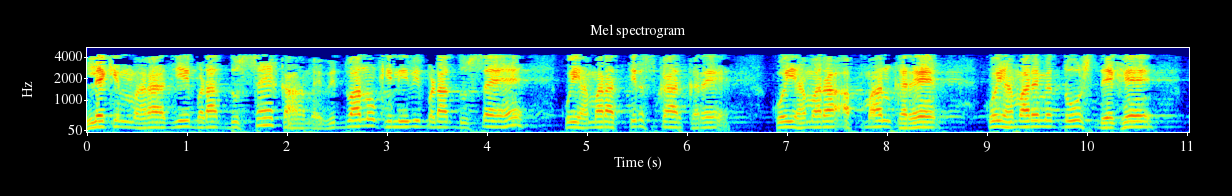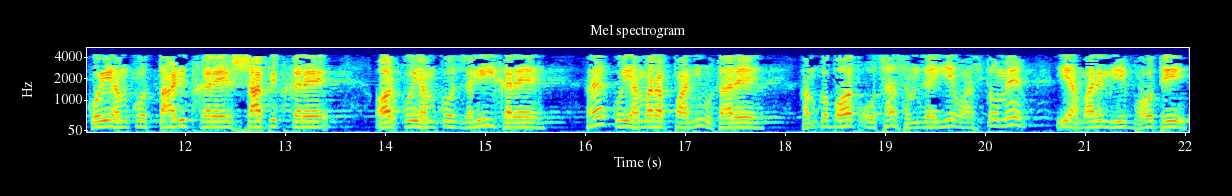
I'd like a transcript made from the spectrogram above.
लेकिन महाराज, ये बड़ा दुस्सह काम है। विद्वानों के लिए भी बड़ा दुस्सह है। कोई हमारा तिरस्कार करे, कोई हमारा अपमान करे, कोई हमारे में दोष देखे, कोई हमको ताड़ित करे, शापित करे, और कोई हमको जलील करे, है, कोई हमारा पानी उतारे। हमको बहुत ओछा समझे ये वास्तव में। ये हमारे लिए बहुत ही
